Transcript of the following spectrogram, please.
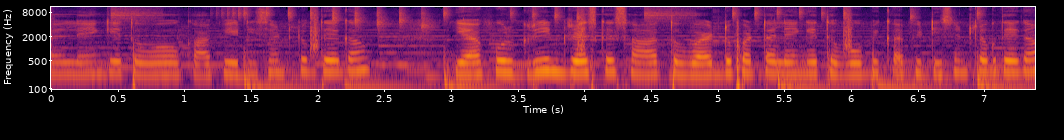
लेंगे तो वो काफ़ी डिसेंट लुक देगा। या फुल ग्रीन ड्रेस के साथ वाइट दुपट्टा लेंगे तो वो भी काफ़ी डिसेंट लुक देगा।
